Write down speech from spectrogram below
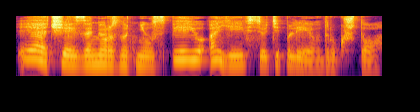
Я чай замерзнуть не успею, а ей все теплее вдруг что.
